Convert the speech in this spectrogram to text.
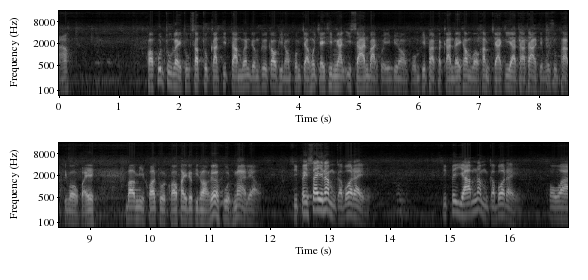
เอา ขอบคุณทุกไลค์ทุกซับทุกการติดตามเหมือนเดิมคือเก้าพี่น้องผมจากหัวใจทีมงานอีสานบ้านตัวเองพี่น้องผมผิดพลาดประการใดคำเว่าคำจากกิยาท่าทางเจ้าสุภาพที่บอกไปบ่าวมีขอโทษขออภัยเด้อพี่น้องเด้อพูดมาแล้ว สิไปใส่น้ำกับบ่ได้สิไปยามน้ำกับบ่ได้เพราะว่า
